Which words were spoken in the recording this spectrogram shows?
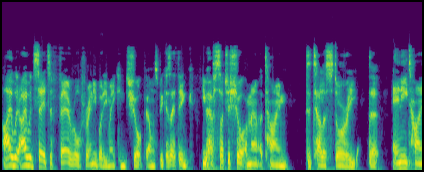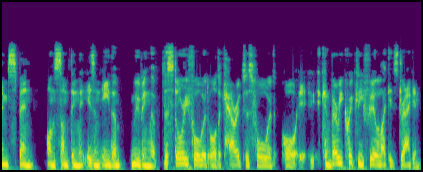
I would I would say it's a fair rule for anybody making short films because I think you have such a short amount of time to tell a story that any time spent on something that isn't either moving the, the story forward or the characters forward or it, it can very quickly feel like it's dragging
